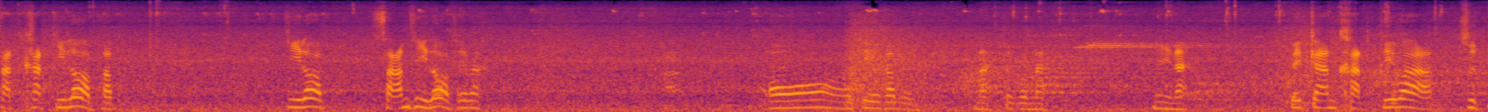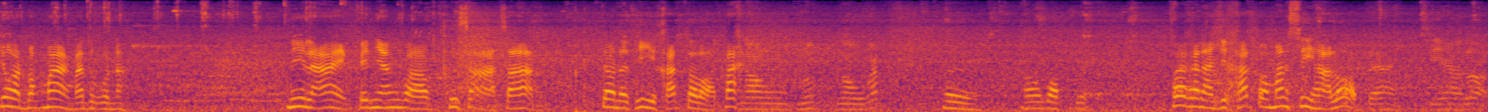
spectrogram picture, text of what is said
ขัดขัดกี่รอบครับ กี่รอบสามสี่รอบใช่ไหมอ๋อโอเคครับผมนะทุกคนนะนี่นะ เป็นการขัดที่ว่าสุดยอดมากๆนะทุกคนนะ นี่แหละไอ้เป็นยังว่าคือสะอาดสะอาดเจ้าหน้าที่คัดตลอดปะเงานุกเงาครับเออเอาแบบเลยถ้าขนาดจะคัดประมาณสี่หารอบได้สี่ห้ารอบ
